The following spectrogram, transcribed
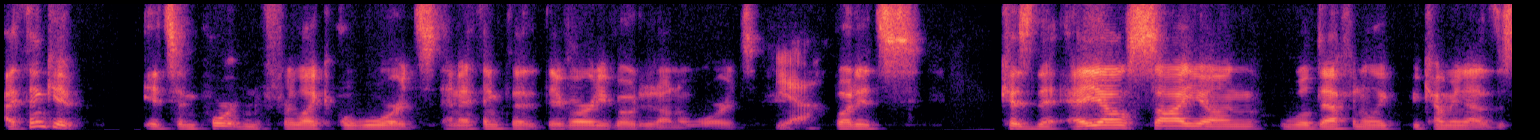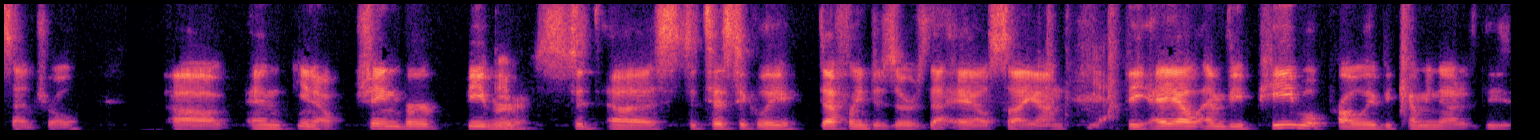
I think it it's important for like awards, and I think that they've already voted on awards, yeah, but it's because the AL Cy Young will definitely be coming out of the Central, uh, and you know Shane Bur- Bieber Bieber. st- uh, statistically definitely deserves that AL Cy Young. Yeah. The AL MVP will probably be coming out of the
